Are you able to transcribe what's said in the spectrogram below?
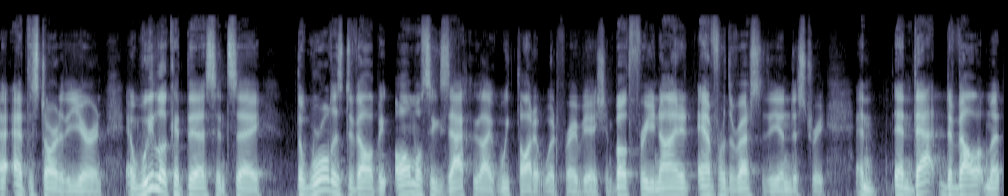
at the start of the year. And, and we look at this and say, the world is developing almost exactly like we thought it would for aviation, both for United and for the rest of the industry. And, and that development,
